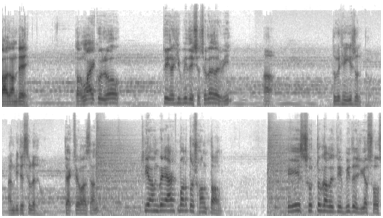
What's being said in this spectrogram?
বাজান দে তোর মাই কইলো তুই নাকি বিদেশে চলে যাবি? হ্যাঁ। তুমি ঠিকই চলতো আমি বিদেশ চলে যাব। দেখতে বাজান তুই আমাকে একমাত্র সন্তান। এই ছোট্টকালে তুই বিদেশ গেছস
